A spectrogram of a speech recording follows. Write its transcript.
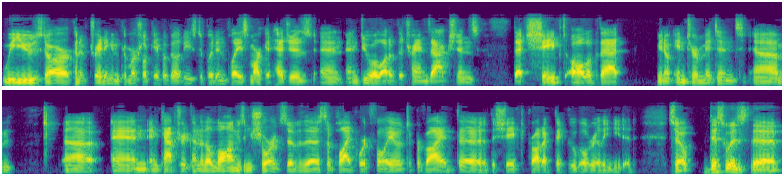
we used our kind of trading and commercial capabilities to put in place market hedges and, and do a lot of the transactions that shaped all of that, you know, intermittent um, uh, and and captured kind of the longs and shorts of the supply portfolio to provide the the shaped product that Google really needed. So this was the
